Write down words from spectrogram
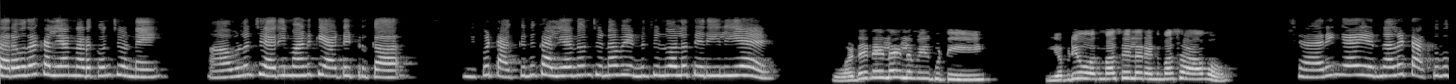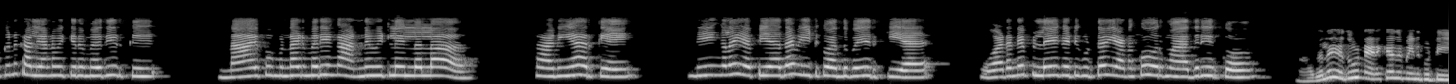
பிறகுதான் கல்யாணம் நடக்கும்னு சொன்னேன். அவளும் சரிம்மான்னு கேட்டுட்டு இருக்கா. இப்ப டக்குன்னு கல்யாணம்னு சொன்னா அவ என்ன சொல்லுவாளோ தெரியலையே. உடனேலாம் இல்ல மீன்குட்டி. எப்படியும் ஒரு மாசம் இல்ல ரெண்டு மாசம் ஆகும். சரிங்க இருந்தாலும் டக்கு புக்குன்னு கல்யாணம் வைக்கிற மாதிரி இருக்கு. நான் இப்ப முன்னாடி மாதிரி எங்க அண்ணன் வீட்ல இல்லல்ல. தனியா இருக்கேன். நீங்களும் எப்பயாதான் வீட்டுக்கு வந்து போய் இருக்கீங்க உடனே பிள்ளைய கட்டி கொடுத்தா எனக்கும் ஒரு மாதிரி இருக்கும். அதெல்லாம் எதுவும் நினைக்காத மீன்குட்டி.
